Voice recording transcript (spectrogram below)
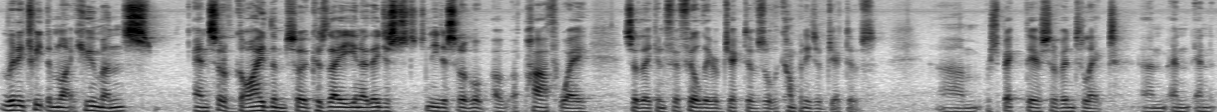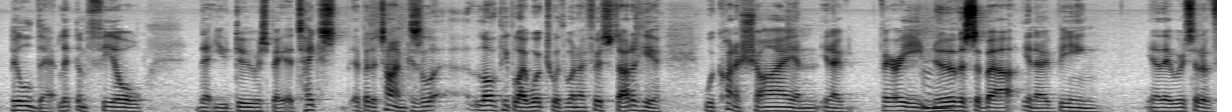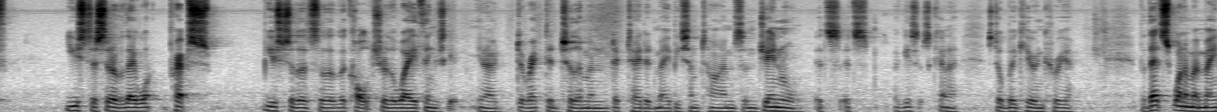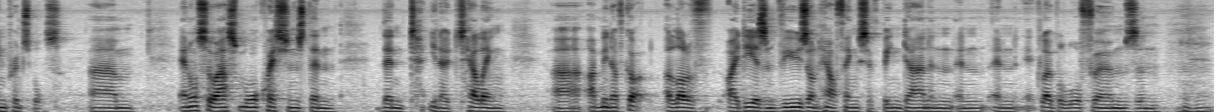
really treat them like humans and sort of guide them. So because they you know they just need a sort of a, a pathway so they can fulfill their objectives or the company's objectives. Um, respect their sort of intellect and, and, and build that. Let them feel that you do respect. It takes a bit of time because a lot of people I worked with when I first started here were kind of shy and you know very nervous about you know being you know they were sort of used to sort of they want perhaps used to the sort of the culture, the way things get you know directed to them and dictated maybe sometimes. In general, it's it's I guess it's kind of still big here in Korea, but that's one of my main principles. Um, and also ask more questions than than t- you know telling. Uh, I mean, I've got a lot of ideas and views on how things have been done in, in, in global law firms, and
